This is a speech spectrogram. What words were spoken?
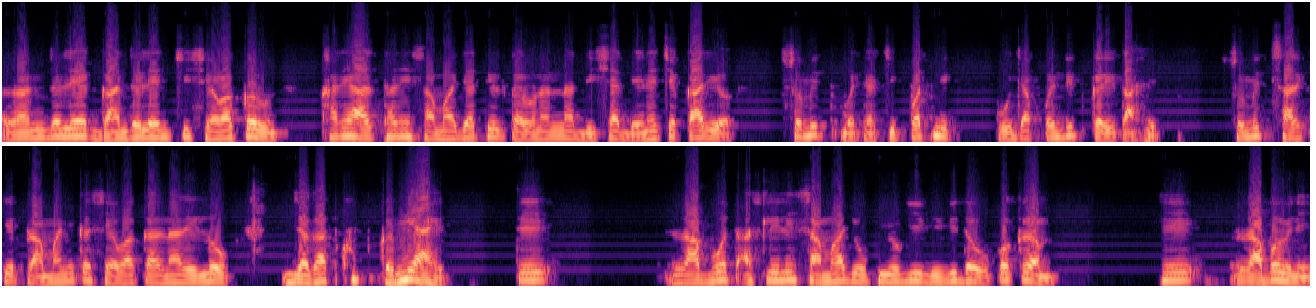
रंजले गांजल्यांची सेवा करून खऱ्या अर्थाने समाजातील तरुणांना दिशा देण्याचे कार्य सुमित व त्याची पत्नी पूजा पंडित करीत आहेत. सुमित सारखे प्रामाणिक सेवा करणारे लोक जगात खूप कमी आहेत. ते राबवत असलेले समाज उपयोगी विविध उपक्रम हे राबविणे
